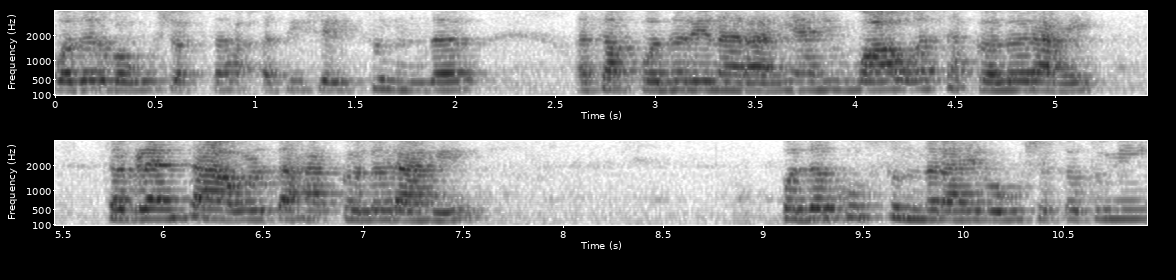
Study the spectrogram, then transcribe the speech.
पदर बघू शकता अतिशय सुंदर असा पदर येणार आहे आणि वाव असा कलर आहे. सगळ्यांचा आवडता हा कलर आहे. पदर खूप सुंदर आहे बघू शकता तुम्ही.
